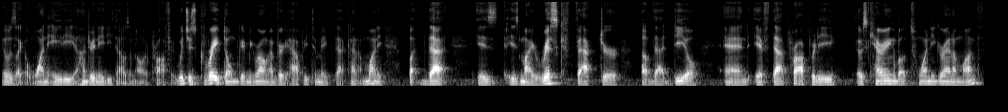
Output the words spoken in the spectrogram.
it was like a 180, $180,000 profit, which is great. Don't get me wrong. I'm very happy to make that kind of money. But that is, is my risk factor of that deal. And if that property it was carrying about 20 grand a month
